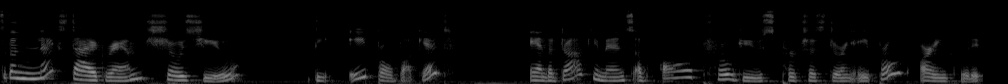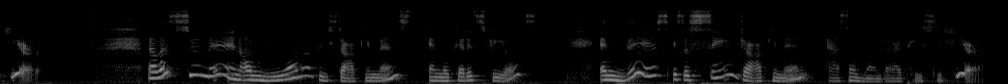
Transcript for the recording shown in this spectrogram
So the next diagram shows you the April bucket, and the documents of all produce purchased during April are included here. Now let's zoom in on one of these documents and look at its fields. And this is the same document as the one that I pasted here.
